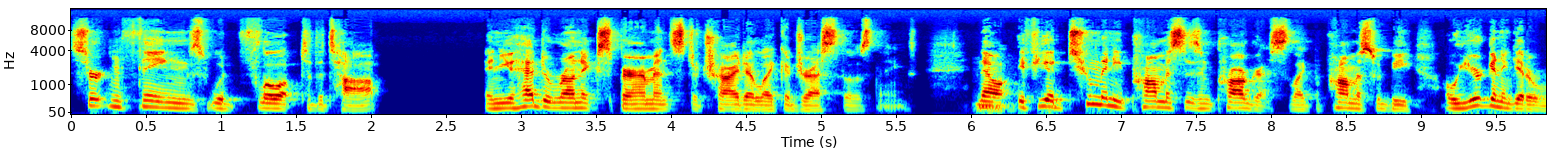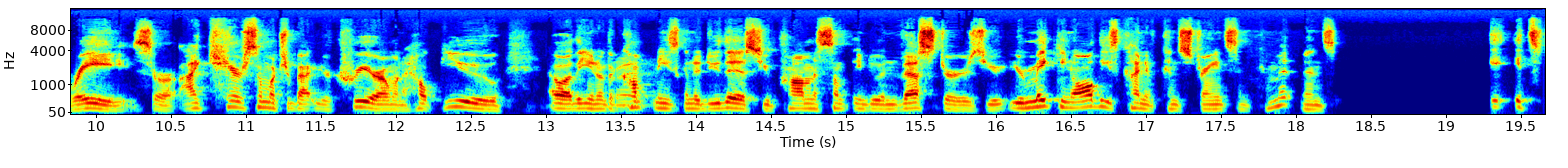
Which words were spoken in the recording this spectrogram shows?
certain things would flow up to the top and you had to run experiments to try to like address those things. Now mm. if you had too many promises in progress like the promise would be oh you're going to get a raise or i care so much about your career i want to help you oh you know the right. company's going to do this you promise something to investors you're, you're making all these kind of constraints and commitments. It's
